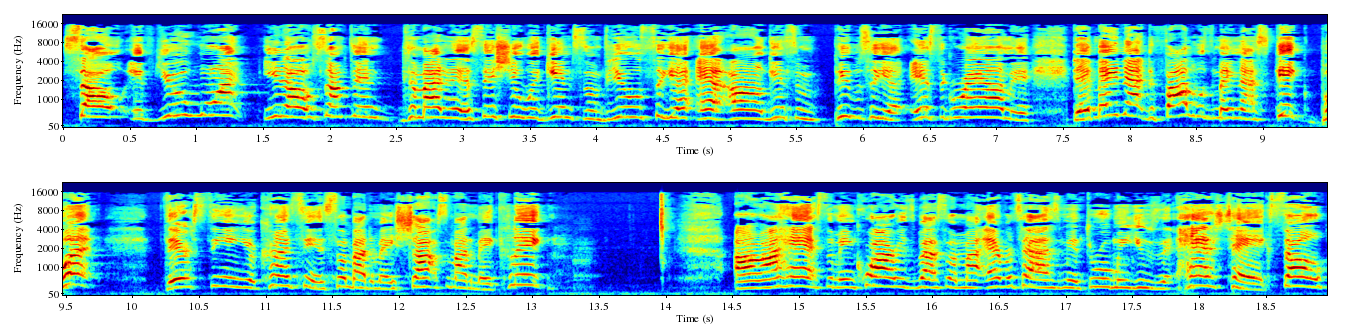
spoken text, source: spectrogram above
So if you want, you know, something, somebody to assist you with getting some views to your, uh, um, getting some people to your Instagram, and they may not, the followers may not stick, but they're seeing your content. Somebody may shop, somebody may click Um, I had some inquiries about some of my advertisement through me using hashtags. So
